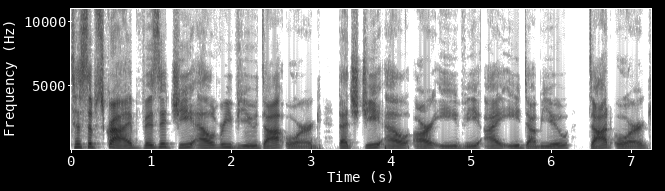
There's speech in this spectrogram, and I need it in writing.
to subscribe, visit glreview.org. That's G L R E V I E W dot org.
